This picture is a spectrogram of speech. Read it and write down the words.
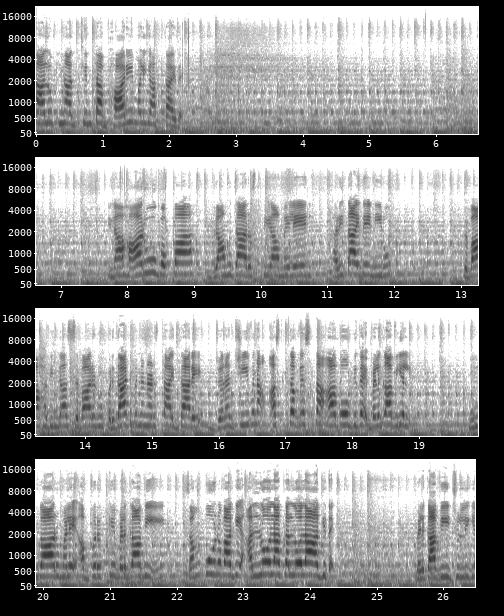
ತಾಲೂಕಿನಾದ್ಯಂತ ಭಾರೀ ಮಳೆಯಾಗ್ತಾ ಇದೆ. ಇನ್ನ ಹಾರುಗೊಪ್ಪ ಗ್ರಾಮದ ರಸ್ತೆಯ ಮೇಲೆ ಹರಿತಾ ಇದೆ ನೀರು. ಪ್ರವಾಹದಿಂದ ಸವಾರರು ಪರದಾಟವನ್ನು ನಡೆಸ್ತಾ ಇದ್ದಾರೆ. ಜನಜೀವನ ಅಸ್ತವ್ಯಸ್ತ ಆಗೋಗಿದೆ ಬೆಳಗಾವಿಯಲ್ಲಿ. ಮುಂಗಾರು ಮಳೆ ಅಬ್ಬರಕ್ಕೆ ಬೆಳಗಾವಿ ಸಂಪೂರ್ಣವಾಗಿ ಅಲ್ಲೋಲ ಕಲ್ಲೋಲ ಆಗಿದೆ. ಬೆಳಗಾವಿ ಜಿಲ್ಲೆಯ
